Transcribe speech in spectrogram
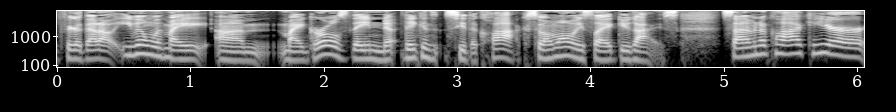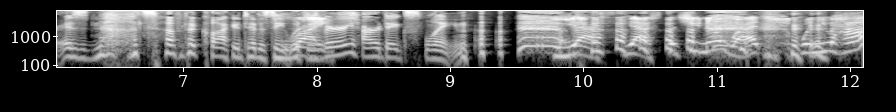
figure that out even with my um my girls they know they can see the clock so i'm always like you guys seven o'clock here is not seven o'clock in tennessee which is very hard to explain yes, yes. But you know what? When you have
